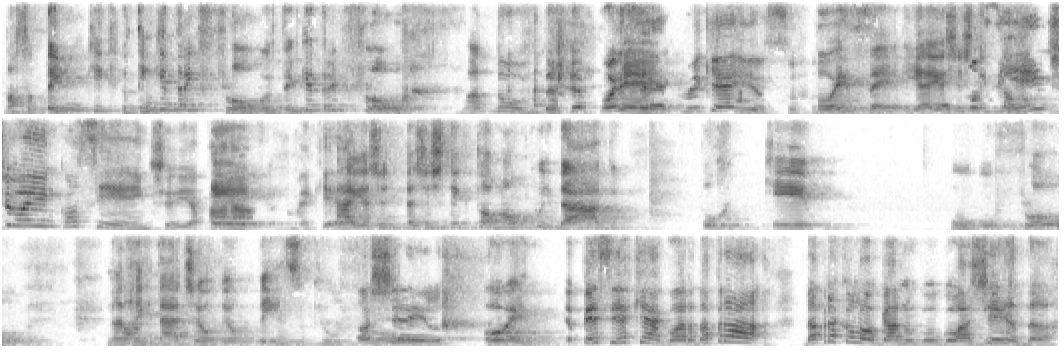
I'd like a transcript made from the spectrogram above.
nossa, eu tenho que, eu tenho que entrar em flow, eu tenho que entrar em flow. Uma dúvida. Pois é, é como é que é isso? Pois é. E aí a é gente consciente tomar... ou é inconsciente aí a parada? É, como é que é? Aí a gente, a gente tem que tomar um cuidado, porque o, o flow na verdade, eu, eu penso que o flow... Ô, Sheila. Oi. Eu pensei aqui agora, dá para dá para colocar no Google Agenda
